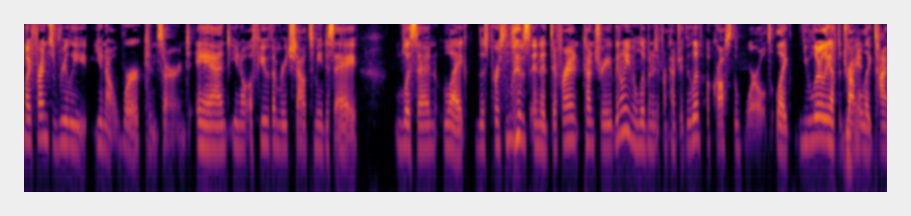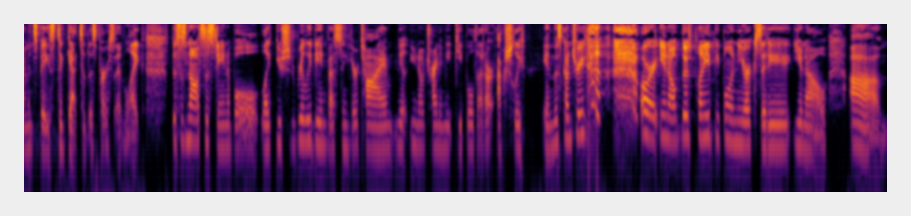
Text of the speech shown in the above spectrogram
my friends really, you know, were concerned. And, you know, a few of them reached out to me to say, listen, like this person lives in a different country. They don't even live in a different country. They live across the world. Like you literally have to travel right. like time and space to get to this person. Like this is not sustainable. Like you should really be investing your time, you know, trying to meet people that are actually in this country. or, you know, there's plenty of people in New York City, you know, um,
